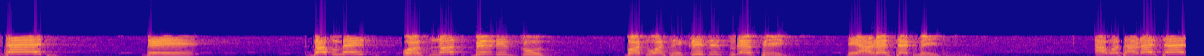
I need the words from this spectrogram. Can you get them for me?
said the government was not building schools, but was increasing student fees, they arrested me. I was arrested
